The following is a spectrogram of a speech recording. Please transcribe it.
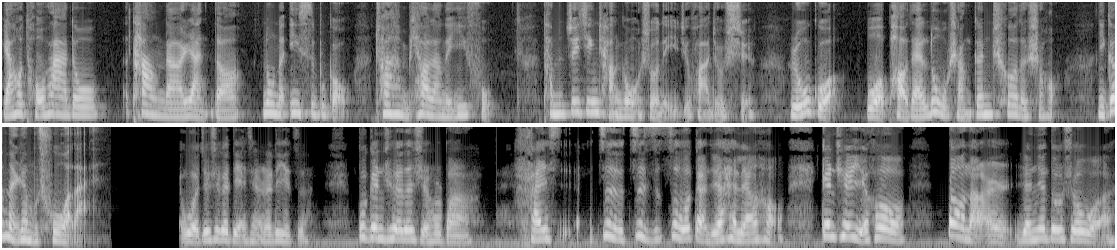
然后头发都烫的、染的，弄得一丝不苟，穿很漂亮的衣服。她们最经常跟我说的一句话就是：如果我跑在路上跟车的时候。你根本认不出我来，我就是个典型的例子。不跟车的时候吧，还自自己自我感觉还良好；跟车以后，到哪儿人家都说我：“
